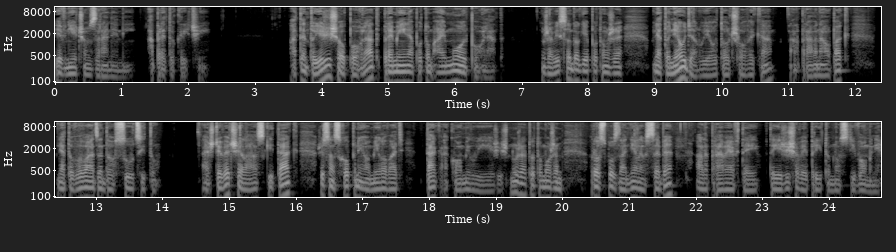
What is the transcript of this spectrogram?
je v niečom zranený a preto kričí. A tento Ježišov pohľad premieňa potom aj môj pohľad. Už a výsledok je potom, že mňa to neudaluje od toho človeka, ale práve naopak, mňa to vovádza do súcitu, a ešte väčšie lásky tak, že som schopný ho milovať tak, ako ho miluje Ježiš. Nuž a toto môžem rozpoznať nielen v sebe, ale práve aj v tej, v tej Ježišovej prítomnosti vo mne,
